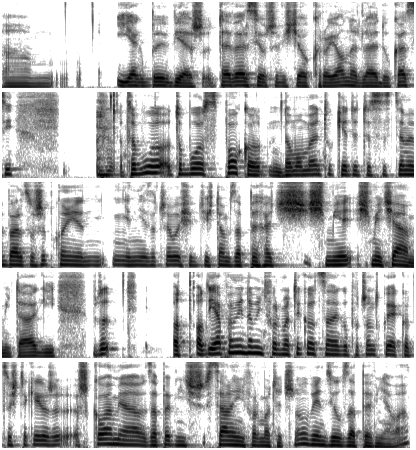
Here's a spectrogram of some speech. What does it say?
Um, I jakby wiesz, te wersje oczywiście okrojone dla edukacji. To było, to było spoko do momentu, kiedy te systemy bardzo szybko nie, nie, nie zaczęły się gdzieś tam zapychać śmie, śmieciami, tak? I to, od, od, ja pamiętam informatykę od samego początku jako coś takiego, że szkoła miała zapewnić salę informatyczną, więc ją zapewniała.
